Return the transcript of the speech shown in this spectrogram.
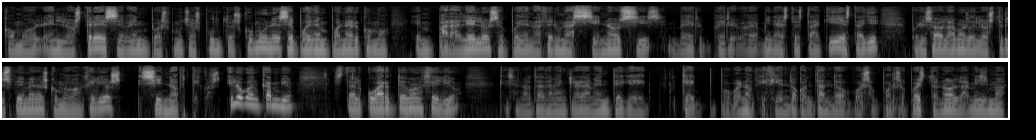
como en los tres se ven pues muchos puntos comunes, se pueden poner como en paralelo, se pueden hacer una sinopsis, ver, ver, ah, mira, esto está aquí, está allí, por eso hablamos de los tres primeros como evangelios sinópticos. Y luego, en cambio, está el cuarto evangelio, que se nota también claramente que que, pues bueno, diciendo, contando, pues, por supuesto, ¿no? La misma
